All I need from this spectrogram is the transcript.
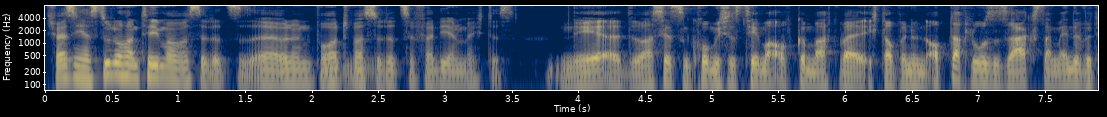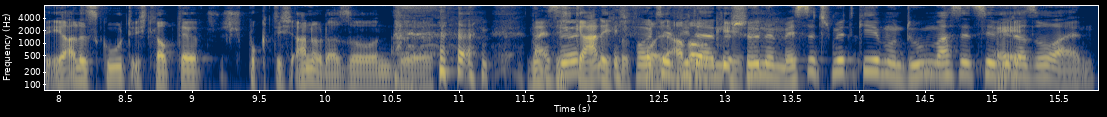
Ich weiß nicht, hast du noch ein Thema, was du dazu, äh, oder ein Wort, was du dazu verlieren möchtest? Nee, äh, du hast jetzt ein komisches Thema aufgemacht, weil ich glaube, wenn du einen Obdachlosen sagst, am Ende wird eh alles gut, ich glaube, der spuckt dich an oder so und äh, weißt dich gar nicht Ich wollte dir wieder okay. eine schöne Message mitgeben und du machst jetzt hier Ey, wieder so ein.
